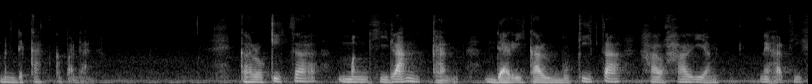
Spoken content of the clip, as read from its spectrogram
mendekat kepadanya. Kalau kita menghilangkan dari kalbu kita hal-hal yang negatif.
